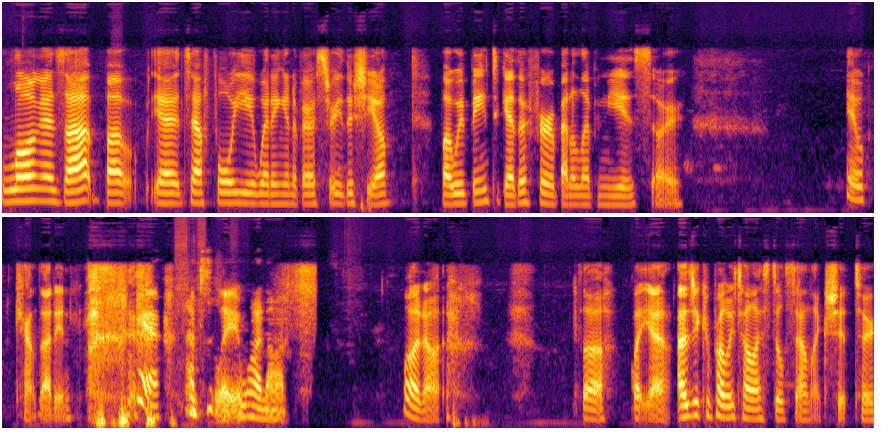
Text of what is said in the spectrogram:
long as that, but yeah, it's our four year wedding anniversary this year. But we've been together for about 11 years, so yeah, we'll count that in. Yeah, absolutely. Why not? Why not? So, but yeah, as you can probably tell, I still sound like shit too.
